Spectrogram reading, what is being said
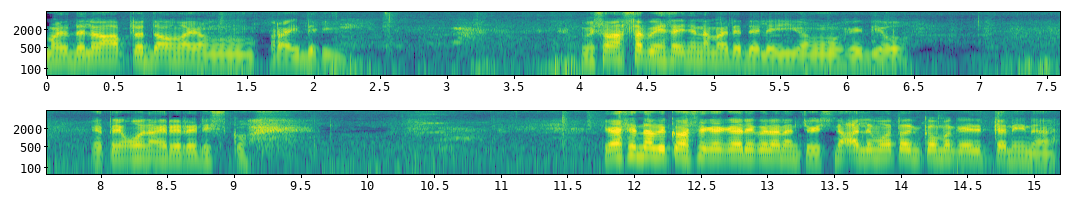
Magdadalawang upload ako ngayong Friday. Gusto ko sabihin sa inyo na madadelay yung video. Ito yung unang i-release ko. Kaya sinabi ko kasi kagaling ko lang ng church. Nakalimutan ko mag-edit kanina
